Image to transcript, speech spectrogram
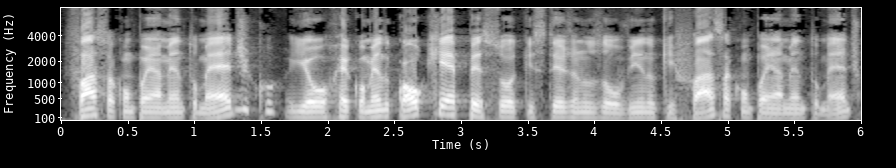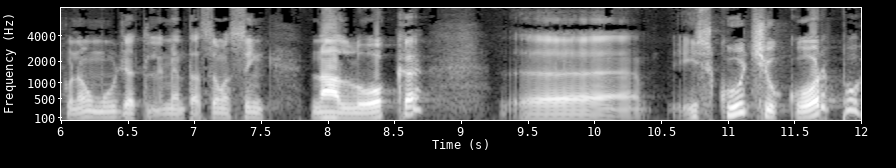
faço acompanhamento médico e eu recomendo qualquer pessoa que esteja nos ouvindo que faça acompanhamento médico, não mude a alimentação assim na louca. Uh, escute o corpo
